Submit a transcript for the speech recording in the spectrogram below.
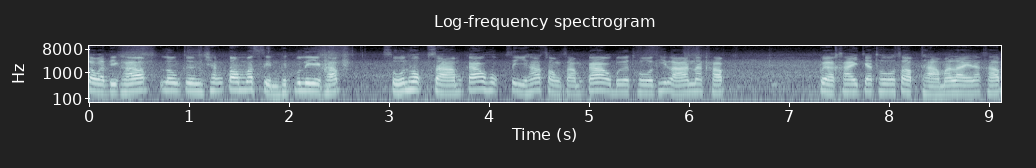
สวัสดีครับ ลงกึงช่างต้อมวัดสินเพชรบุรีครับ 0639645239 เบอร์โทรที่ร้านนะครับเผื่อใครจะโทรสอบถามอะไรนะครับ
